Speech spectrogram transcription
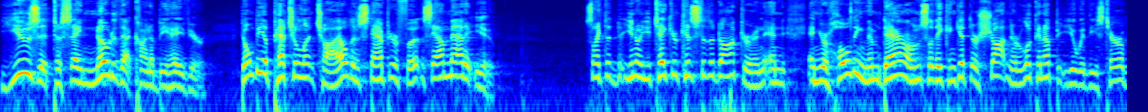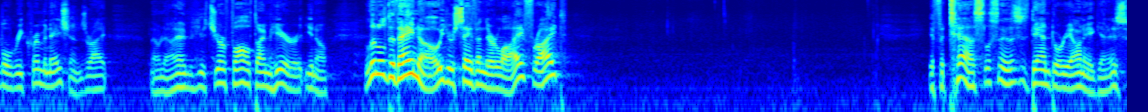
Use it to say no to that kind of behavior. Don't be a petulant child and stamp your foot and say, I'm mad at you. It's like, the, you know, you take your kids to the doctor and, and, and you're holding them down so they can get their shot and they're looking up at you with these terrible recriminations, right? No, no, it's your fault I'm here, you know. Little do they know you're saving their life, right? If a test, listen, this is Dan Doriani again. His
